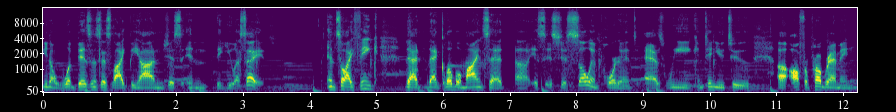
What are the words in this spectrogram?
you know what business is like beyond just in the USA. And so I think that that global mindset uh, is, is just so important as we continue to uh, offer programming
